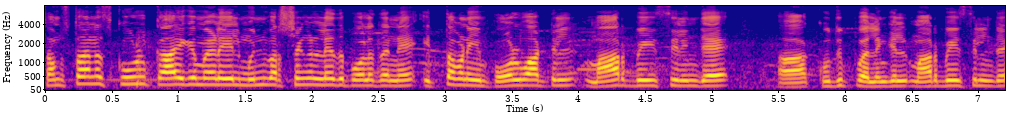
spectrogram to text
സംസ്ഥാന സ്കൂൾ കായികമേളയിൽ മുൻ വർഷങ്ങളിലേതുപോലെ തന്നെ ഇത്തവണയും പോൾവാട്ടിൽ മാർ ബേസിലിന്റെ കുതിപ്പ് അല്ലെങ്കിൽ മാർ ബേസിലിന്റെ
